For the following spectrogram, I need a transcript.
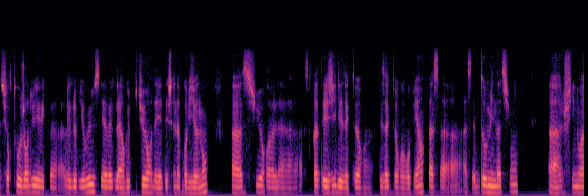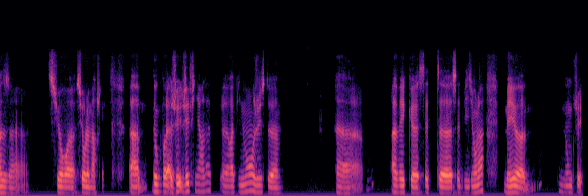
surtout aujourd'hui avec, avec, le virus et avec la rupture des, chaînes d'approvisionnement, sur la stratégie des acteurs, des acteurs européens face à cette domination chinoise euh, sur, euh, sur le marché. Euh, donc voilà, je vais, finir là rapidement, juste avec cette, cette vision-là. Mais donc je vais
